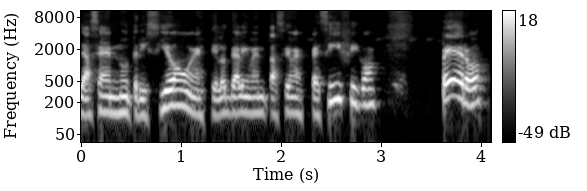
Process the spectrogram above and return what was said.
ya sea en nutrición, en estilos de alimentación específicos, pero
